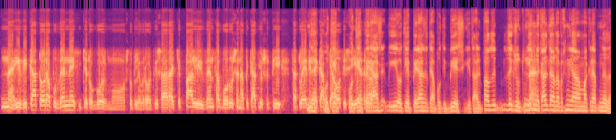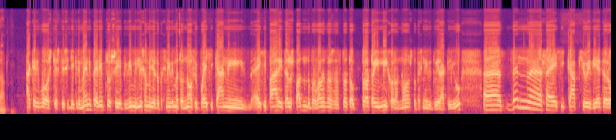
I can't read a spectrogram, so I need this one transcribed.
Ναι, ειδικά τώρα που δεν έχει και τον κόσμο στο πλευρό της, άρα και πάλι δεν θα μπορούσε να πει κάποιος ότι θα του έδινε Ναι, κάποια ότι, όθηση ότι η έδρα. επηρεάζει- ή ότι επηρεάζεται από την πίεση κτλ. Δεν, δεν ξέρω, του Ναι. βγαίνουν καλύτερα τα παιχνίδια μακριά από την έδρα του. Ακριβώς και στη συγκεκριμένη περίπτωση επειδή μιλήσαμε για το παιχνίδι με τον Όφη που έχει, κάνει, έχει πάρει τέλος πάντων το προβάδισμα σε αυτό το πρώτο ημίχρονο στο παιχνίδι του Ηρακλείου ε, δεν ε, θα έχει κάποιο ιδιαίτερο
